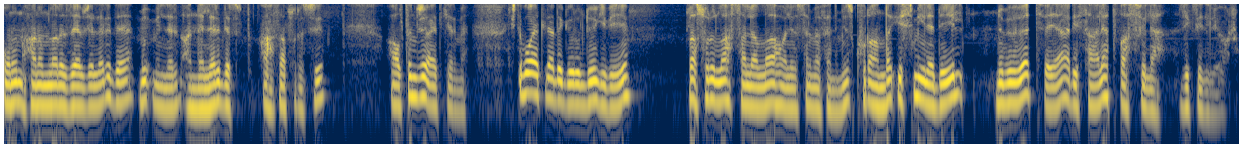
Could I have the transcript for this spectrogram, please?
Onun hanımları, zevceleri de müminlerin anneleridir. Ahzab suresi 6. ayet-i kerime. İşte bu ayetlerde görüldüğü gibi Resulullah sallallahu aleyhi ve sellem Efendimiz Kur'an'da ismiyle değil nübüvvet veya risalet vasfıyla zikrediliyor.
